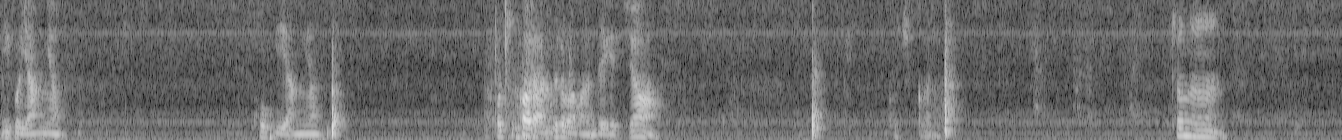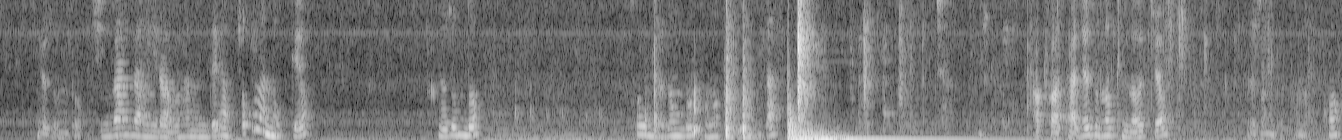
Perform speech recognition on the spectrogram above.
이거 양념. 고기 양념. 고춧가루 안 들어가면 안 되겠죠? 고춧가루. 저는 요 정도. 진간장이라고 하는데요. 조금만 넣을게요. 요 정도. 소금 요 정도 더 넣겠습니다. 자, 이렇게. 아까 다져서 넣긴 넣었죠? 요 정도 더 넣고.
